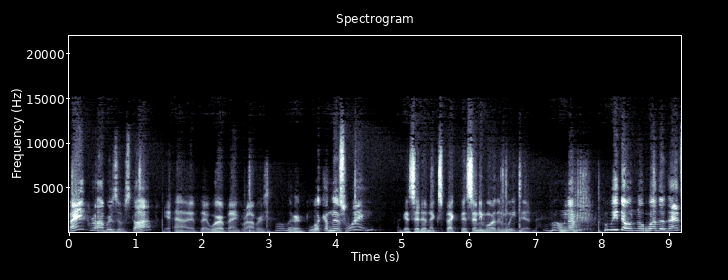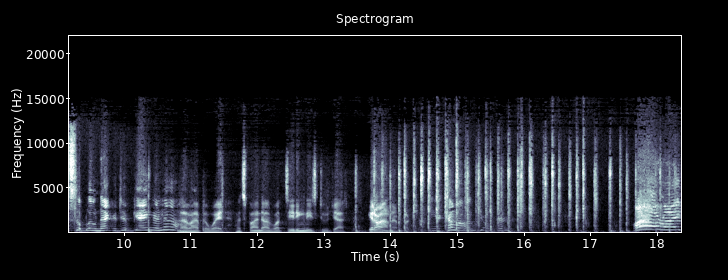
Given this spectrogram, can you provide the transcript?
bank robbers have stopped. Yeah, if they were bank robbers. Well, they're looking this way. I guess they didn't expect this any more than we did. Well, now, we don't know whether that's the Blue Neckerchief gang or not. That'll have to wait. Let's find out what's eating these two Jaspers. Get around there, Bucky. Yeah, come on, Joker. All right,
